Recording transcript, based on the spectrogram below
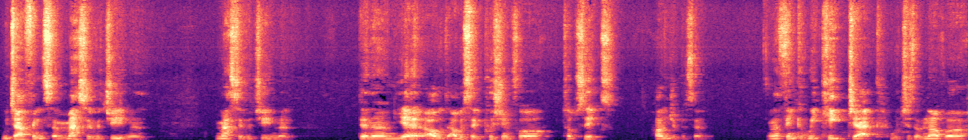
which I think is a massive achievement, massive achievement, then um, yeah, I would I would say pushing for top six, hundred percent. And I think if we keep Jack, which is another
